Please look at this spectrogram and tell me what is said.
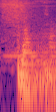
Bye.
